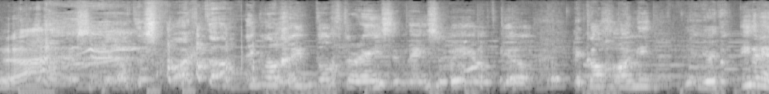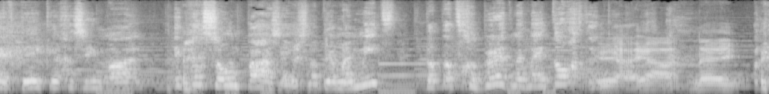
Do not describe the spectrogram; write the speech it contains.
Ja. Deze wereld is fucked up. Ik wil geen dochter eens in deze wereld, kill. Ik kan gewoon niet... Je, weet iedereen heeft teken gezien, man. Ik wil zo'n pa zijn, snap je? Maar niet dat dat gebeurt met mijn dochter. Ja, ja, nee.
